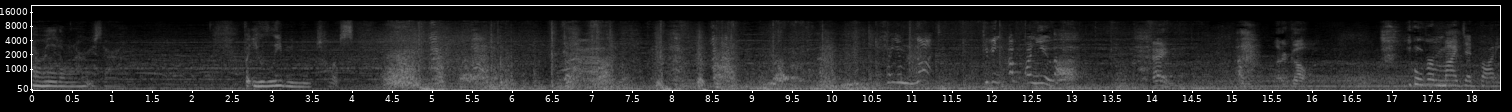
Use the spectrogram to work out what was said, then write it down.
I really don't want to hurt you, Sarah. But you leave me no choice. On you Hey! Let her go. over my dead body.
